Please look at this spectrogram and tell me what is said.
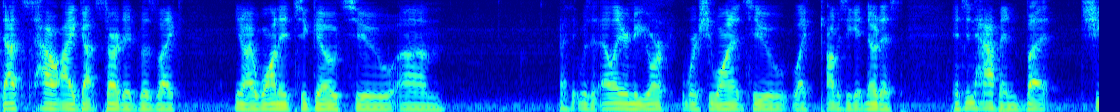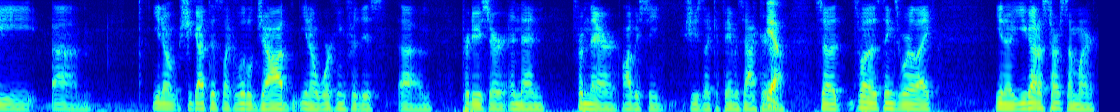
that's how i got started was like you know i wanted to go to um, i think was it la or new york where she wanted to like obviously get noticed it didn't happen but she um, you know she got this like little job you know working for this um, producer and then from there obviously she's like a famous actor now. Yeah. so it's one of those things where like you know you got to start somewhere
